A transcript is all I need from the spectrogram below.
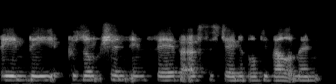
being the presumption in favour of sustainable development,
